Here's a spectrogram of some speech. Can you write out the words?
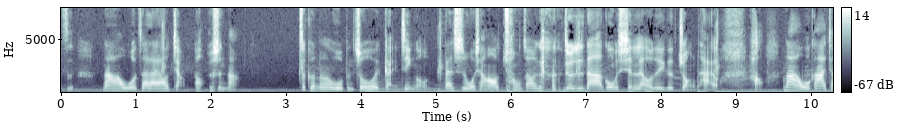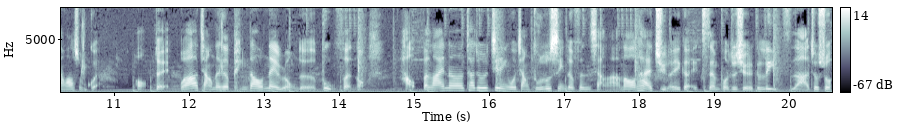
子。那我再来要讲哦，就是那这个呢，我们之后会改进哦。但是我想要创造一个 就是大家跟我闲聊的一个状态哦。好，那我刚才讲到什么鬼？哦，对我要讲那个频道内容的部分哦。好，本来呢，他就是建议我讲读书心的分享啊，然后他还举了一个 example，就举了一个例子啊，就说，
